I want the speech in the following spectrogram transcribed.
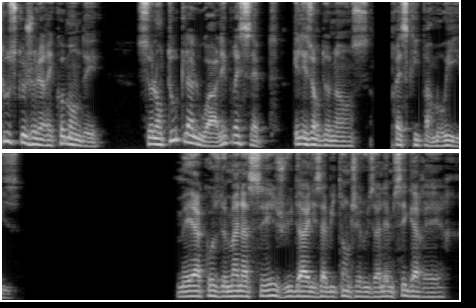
tout ce que je leur ai commandé, selon toute la loi, les préceptes et les ordonnances prescrits par Moïse. Mais à cause de Manassé, Judas et les habitants de Jérusalem s'égarèrent,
